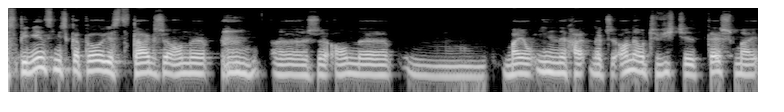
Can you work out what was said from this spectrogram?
z pieniędzmi z KPO jest tak, że one, że one mm, mają inny, znaczy one oczywiście też mają,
